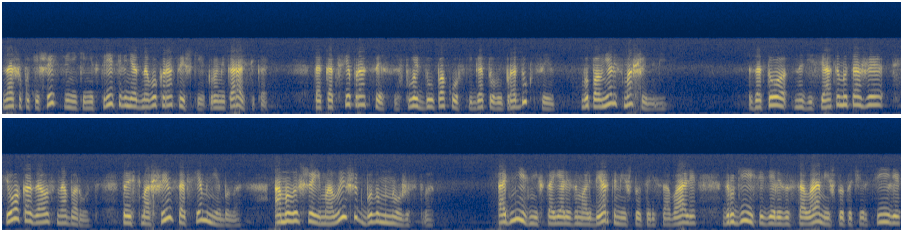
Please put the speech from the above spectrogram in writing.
наши путешественники не встретили ни одного коротышки, кроме карасика, так как все процессы, вплоть до упаковки готовой продукции, выполнялись машинами. Зато на десятом этаже все оказалось наоборот, то есть машин совсем не было, а малышей и малышек было множество. Одни из них стояли за мольбертами и что-то рисовали, другие сидели за столами и что-то чертили,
